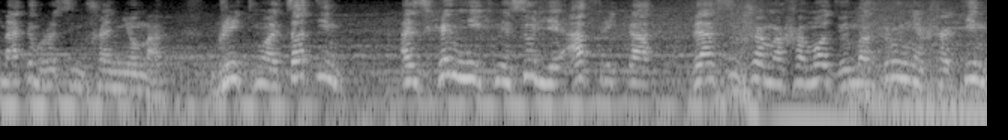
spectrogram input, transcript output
מה אתם רוצים שאני אומר? ברית מועצותים? אז הם נכנסו לאפריקה ועשו שם האשמות ומכרו נשקים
